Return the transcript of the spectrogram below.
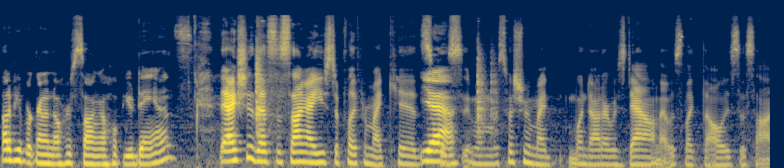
A lot of people are gonna know her song "I Hope You Dance." Actually, that's the song I used to play for my kids. Yeah. when- especially when my one daughter was down, that was like the, always the song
